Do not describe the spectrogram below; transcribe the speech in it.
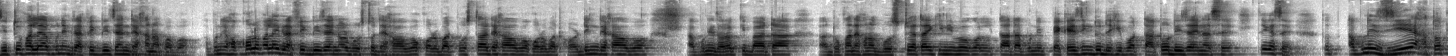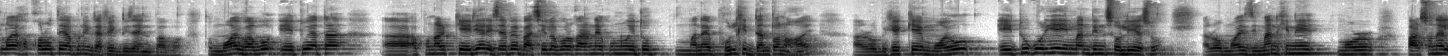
যিটো ফালে আপুনি গ্ৰাফিক ডিজাইন দেখা নাপাব। আপুনি সকলোফালে গ্ৰাফিক ডিজাইনৰ বস্তু দেখা পাব ক'ৰবাত পোষ্টাৰ দেখা পাব ক'ৰবাত হৰ্ডিং দেখা পাব। আপুনি ধৰক কিবা এটা দোকান এখনত বস্তু এটাই কিনিব গ'ল তাত আপুনি পেকেজিংটো দেখিব তাতো ডিজাইন আছে ঠিক আছে? তো আপুনি যিয়ে হাতত লয় সকলোতে আপুনি গ্ৰাফিক ডিজাইন পাব। তো মই ভাবোঁ এইটো এটা আপোনাৰ কেৰিয়াৰ হিচাপে বাছি ল'বৰ কাৰণে কোনো এইটো মানে ভুল সিদ্ধান্ত নহয়। আৰু বিশেষকৈ ময়ো এইটো কৰিয়ে ইমান দিন চলি আছোঁ। আৰু মই যিমানখিনি মোৰ পাৰ্চনেল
